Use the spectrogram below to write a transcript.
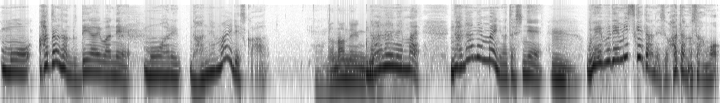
もう畑野さんと出会いはねもうあれ何年前ですか？もう7年ぐらい。7年前。7年前に私ねうん。ウェブで見つけたんですよ畑野さんを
